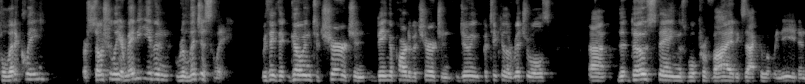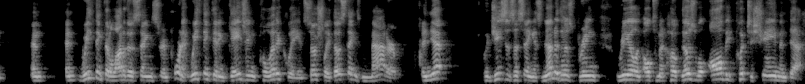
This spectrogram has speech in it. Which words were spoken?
politically or socially or maybe even religiously? We think that going to church and being a part of a church and doing particular rituals, uh, that those things will provide exactly what we need. And, and, and we think that a lot of those things are important. We think that engaging politically and socially, those things matter. And yet, what Jesus is saying is none of those bring real and ultimate hope. Those will all be put to shame and death.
